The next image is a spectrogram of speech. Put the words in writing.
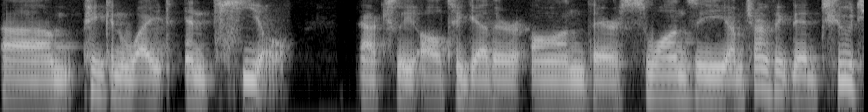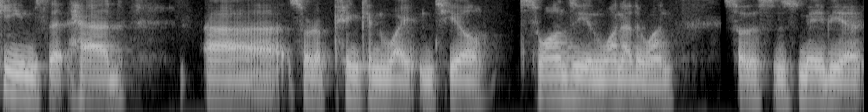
um, pink and white and teal actually all together on their Swansea. I'm trying to think. They had two teams that had uh, sort of pink and white and teal. Swansea and one other one. So this was maybe a,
